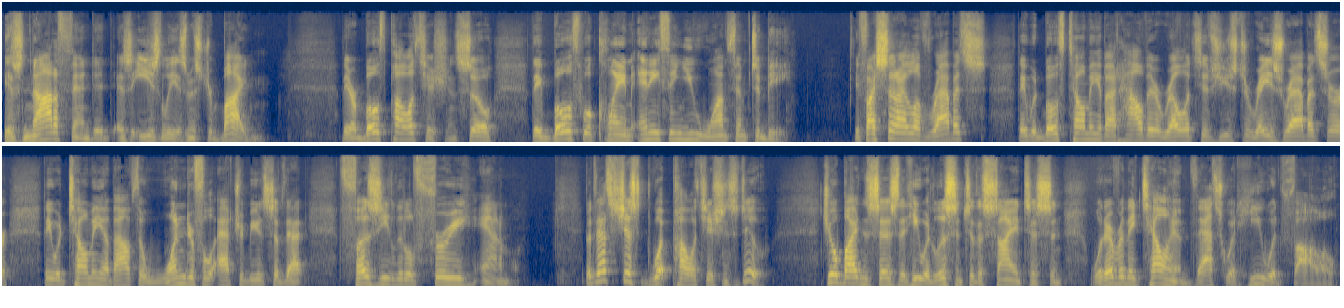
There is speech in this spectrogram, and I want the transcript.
is not offended as easily as Mr. Biden. They are both politicians, so they both will claim anything you want them to be. If I said I love rabbits, they would both tell me about how their relatives used to raise rabbits, or they would tell me about the wonderful attributes of that fuzzy little furry animal. But that's just what politicians do. Joe Biden says that he would listen to the scientists and whatever they tell him, that's what he would follow.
